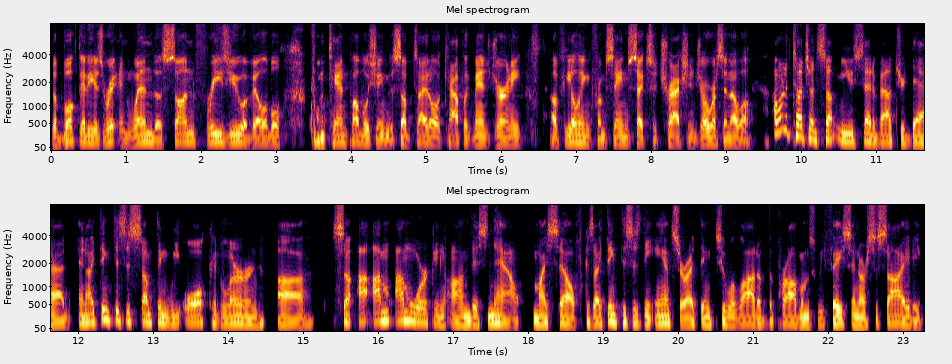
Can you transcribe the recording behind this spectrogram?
The book that he has written, When the Son Frees You, available from Tan Publishing. The subtitle, A Catholic Man's Journey of Healing from Same Sex Attraction. Joe Resinello. I want to touch on something you said about your dad. And I think this is something we all could learn uh, so I, am I'm, I'm working on this now myself because I think this is the answer. I think to a lot of the problems we face in our society.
